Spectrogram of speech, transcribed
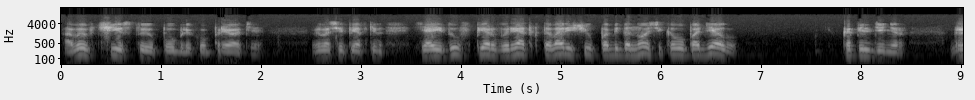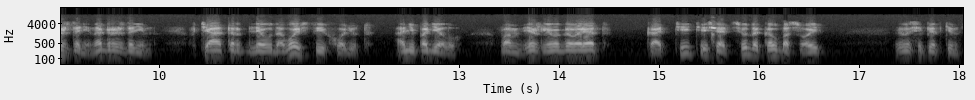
а вы в чистую публику прете». Велосипедкин. «Я иду в первый ряд к товарищу Победоносикову по делу». Капельдинер. «Гражданин, а, гражданин, в театр для удовольствий ходят, а не по делу. Вам вежливо говорят, катитесь отсюда колбасой. Велосипедкин,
